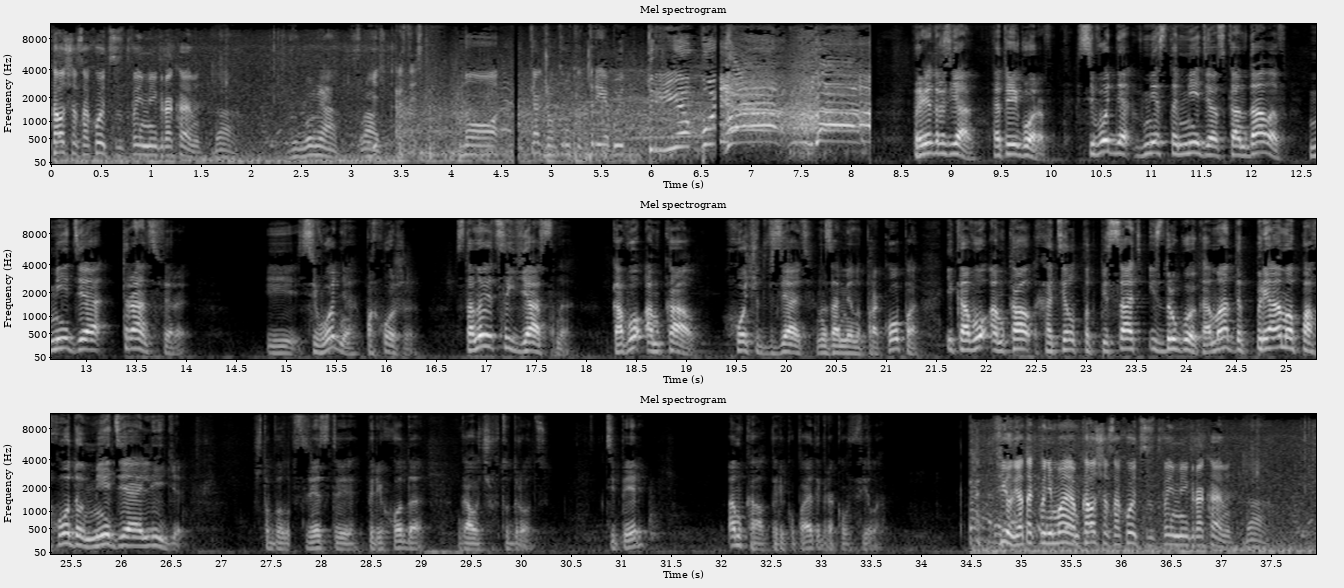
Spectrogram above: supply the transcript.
Кал сейчас охотится за твоими игроками. Да, за двумя сразу. Но как же он круто требует. Требует! Привет, друзья! Это Егоров. Сегодня вместо медиа-скандалов медиа-трансферы. И сегодня, похоже, становится ясно, кого Амкал хочет взять на замену Прокопа и кого Амкал хотел подписать из другой команды прямо по ходу медиа-лиги, что было вследствие перехода Гаучи в Тудроц. Теперь Амкал перекупает игроков Фила. Фил, я так понимаю, Амкал сейчас охотится за твоими игроками. Да,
